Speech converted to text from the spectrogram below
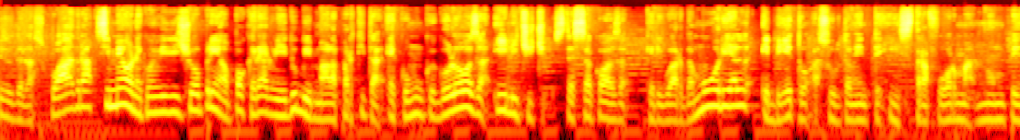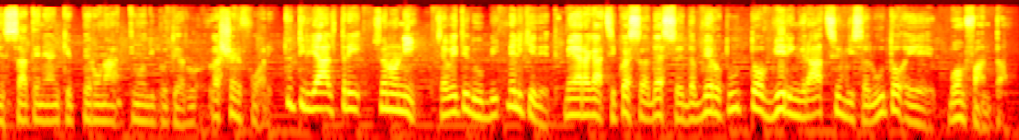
peso della squadra. Simeone, come vi dicevo prima, può crearvi dei dubbi, ma la partita è comunque golosa. Ilicic, stessa cosa che riguarda Muriel e Beto assolutamente in straforma, non pensate neanche per un attimo di poterlo lasciare fuori. Tutti gli altri sono ni, se avete dubbi me li chiedete. Bene ragazzi, questo adesso è davvero tutto, vi ringrazio, vi saluto e buon Fanta.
